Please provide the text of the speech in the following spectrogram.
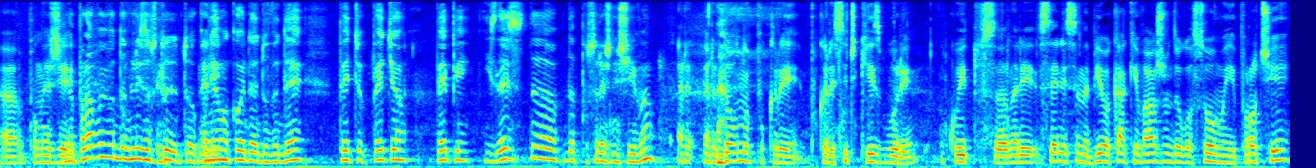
а, понеже... направо Иво да влиза в студиото. Ако Нали? няма кой да я доведе, Петю, Петю, Пепи, излез да, да посрещнеш Ива. Редовно покрай, покрай всички избори, които са, нали, все ни се набива как е важно да гласуваме и прочие.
